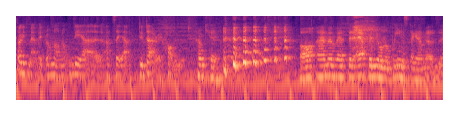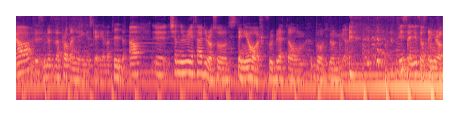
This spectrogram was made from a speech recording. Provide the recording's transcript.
tagit med mig från honom det är att säga “Det där är Hollywood”. Okej. ja, nej, men vet du, jag följer honom på Instagram. Jag, Ja, precis. Där pratar han ju engelska hela tiden. Ja, Eh, Känner du dig färdig då så stänger jag av så får du berätta om Dolph Lundgren. vi säger så. Jag stänger av.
